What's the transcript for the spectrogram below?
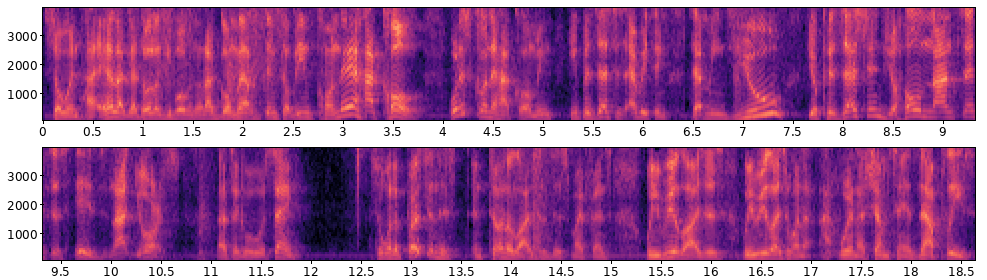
So when Ha'el Gadol Gibor Gomer Tim Tovim Koneh Hakol. What does Koneh Hakol mean? He possesses everything. That means you, your possessions, your whole nonsense is his, not yours. That's like what we were saying. So when a person is internalizes this, my friends, we realizes we realize when we're in Hashem's hands. Now, please,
